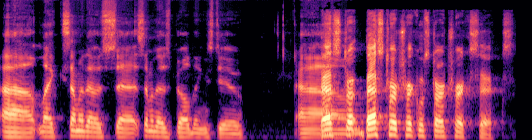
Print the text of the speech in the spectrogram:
Uh like some of those uh, some of those buildings do. Um, Best Star, best Star Trek was Star Trek Six.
